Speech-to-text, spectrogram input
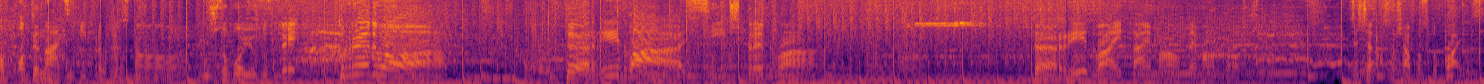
об 11 приблизно між собою зустрі. 3-2! 3-2! Січ 3-2. 3-2 і тайм-аут. Тайм-аут береться зараз. Це ще раз вже поступається.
